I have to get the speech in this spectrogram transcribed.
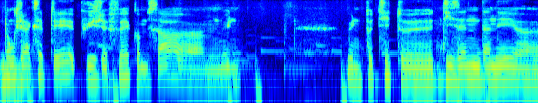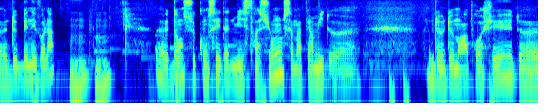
donc j'ai accepté et puis j'ai fait comme ça une, une petite dizaine d'années de bénévolat. Mhm, euh, dans ce conseil d'administration. Ça m'a permis de, de, me rapprocher, de,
